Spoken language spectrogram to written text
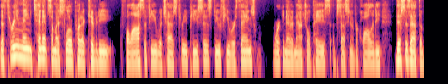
the three main tenets of my slow productivity philosophy, which has three pieces: do fewer things, working at a natural pace, obsessing over quality. This is at the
